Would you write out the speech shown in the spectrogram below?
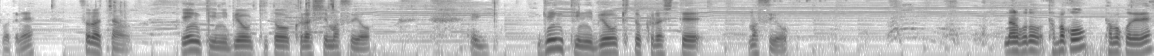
と待ってね。そらちゃん、元気に病気と暮らしますよ。元気に病気と暮らしてますよ。なるほど。タバコ？タバコでねっ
